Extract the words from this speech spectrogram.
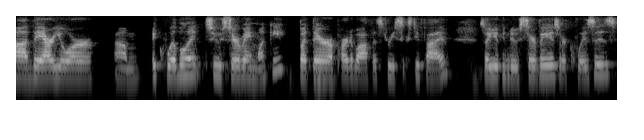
uh, they are your um, equivalent to SurveyMonkey, but they're a part of Office 365. So you can do surveys or quizzes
